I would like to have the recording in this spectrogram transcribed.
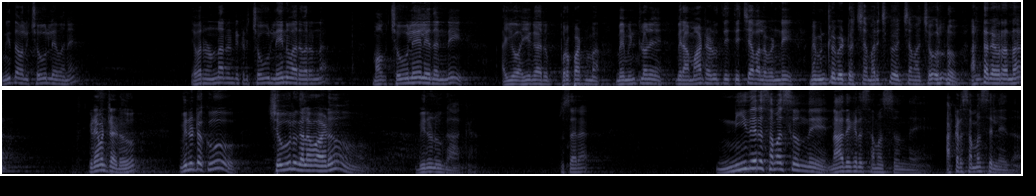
మిగతా వాళ్ళకి చెవులు లేవనే? ఎవరైనా ఉన్నారండి ఇక్కడ చెవులు లేని వారు ఎవరన్నా? మాకు చెవులే లేదండి. అయ్యో అయ్యగారు పొరపాటున మేము ఇంట్లోనే మీరు ఆ మాట అడిగితే తెచ్చేవాళ్ళవండి మేము ఇంట్లో పెట్టి వచ్చాం మర్చిపోయి వచ్చాం ఆ చెవులను అంటారు ఎవరన్నా? ఇక్కడేమంటాడు వినుటకు చెవులు గలవాడు వినుగాక చూసారా? నీ దగ్గర సమస్య ఉంది నా దగ్గర సమస్య ఉంది అక్కడ సమస్య లేదా.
